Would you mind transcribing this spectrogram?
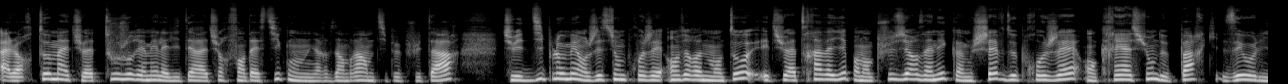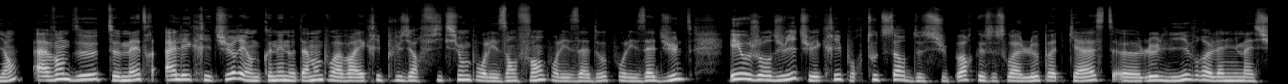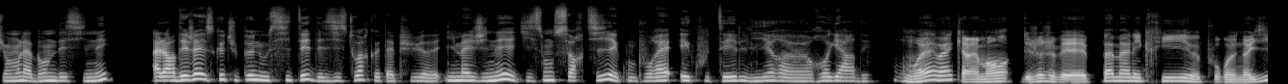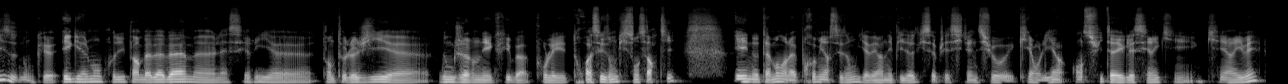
Alors Thomas, tu as toujours aimé la littérature fantastique, on y reviendra un petit peu plus tard. Tu es diplômé en gestion de projets environnementaux et tu as travaillé pendant plusieurs années comme chef de projet en création de parcs éoliens avant de te mettre à l'écriture et on te connaît notamment pour avoir écrit plusieurs fictions pour les enfants, pour les ados, pour les adultes et aujourd'hui tu écris pour toutes sortes de supports que ce soit le podcast, euh, le livre, l'animation, la bande dessinée. Alors déjà, est-ce que tu peux nous citer des histoires que tu as pu euh, imaginer et qui sont sorties et qu'on pourrait écouter, lire, euh, regarder? Ouais, ouais, carrément. Déjà, j'avais pas mal écrit euh, pour Noises, donc également produit par Bababam, la série d'anthologie. donc j'en ai écrit bah, pour les trois saisons qui sont sorties. Et notamment dans la première saison, il y avait un épisode qui s'appelait Silencio et qui est en lien ensuite avec la série qui, qui est arrivée.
